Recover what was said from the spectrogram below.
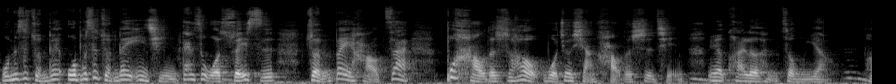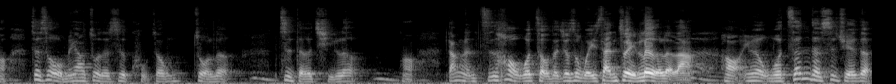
我们是准备，我不是准备疫情，但是我随时准备好在不好的时候，我就想好的事情，因为快乐很重要。好、哦，这时候我们要做的是苦中作乐，自得其乐。好、哦，当然之后我走的就是为山最乐了啦。好、哦，因为我真的是觉得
